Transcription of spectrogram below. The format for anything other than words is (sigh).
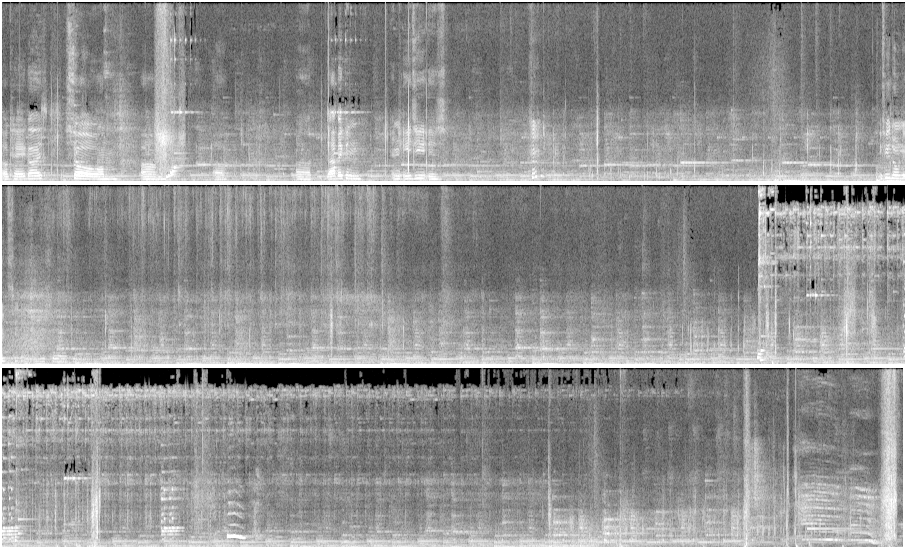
Okay, guys. So, um, um, uh, uh, that making and easy is. (laughs) if you don't need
